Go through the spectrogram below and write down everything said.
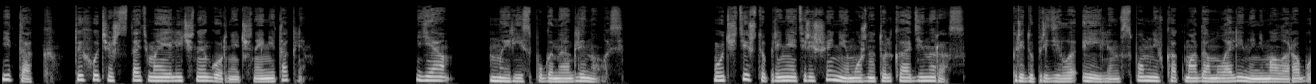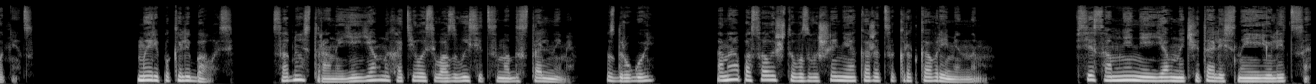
«Итак, ты хочешь стать моей личной горничной, не так ли?» «Я...» — Мэри испуганно оглянулась. «Учти, что принять решение можно только один раз предупредила Эйлин, вспомнив, как мадам Лали нанимала работниц. Мэри поколебалась. С одной стороны, ей явно хотелось возвыситься над остальными. С другой, она опасалась, что возвышение окажется кратковременным. Все сомнения явно читались на ее лице.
